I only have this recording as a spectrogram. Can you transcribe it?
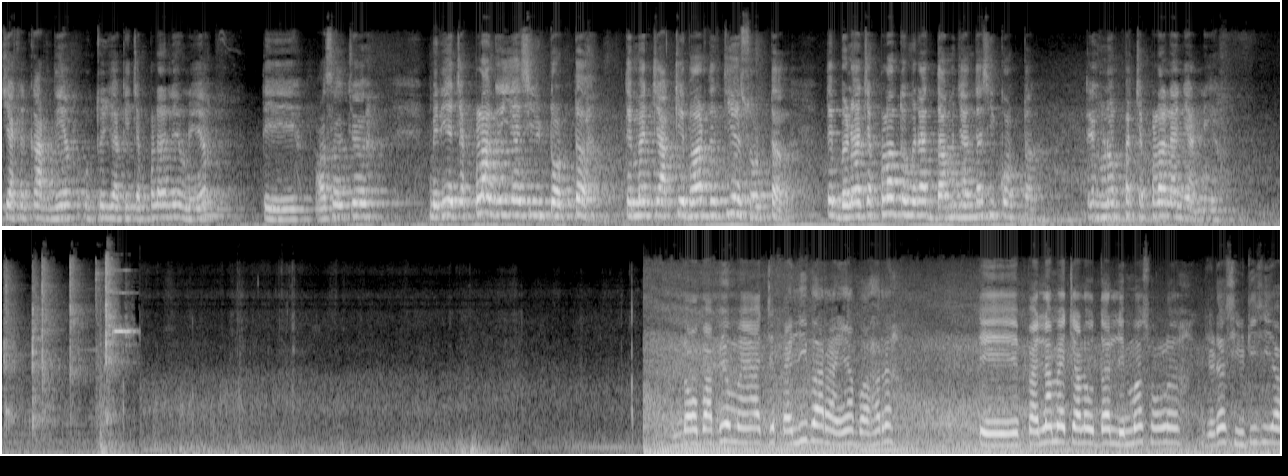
ਚੈੱਕ ਕਰਦੇ ਆ, ਉੱਥੇ ਜਾ ਕੇ ਚੱਪਲਾਂ ਲਿਆਉਣੇ ਆ। ਤੇ ਅਸਲ 'ਚ ਮੇਰੀਆਂ ਚੱਪਲਾਂ ਗਈਆਂ ਸੀ ਟੁੱਟ ਤੇ ਮੈਂ ਚੱਕ ਕੇ ਬਾਹਰ ਦਿੱਤੀਆਂ ਸੁੱਟ ਤੇ ਬਿਨਾਂ ਚੱਪਲਾਂ ਤੋਂ ਮੇਰਾ ਦਮ ਜਾਂਦਾ ਸੀ ਘੁੱਟ। ਤੇ ਹੁਣ ਆਪਾਂ ਚੱਪਲਾਂ ਲੈ ਜਾਂਦੇ ਆ। ਲੋ ਬਾਬਿਓ, ਮੈਂ ਅੱਜ ਪਹਿਲੀ ਵਾਰ ਆਇਆ ਬਾਹਰ। ਤੇ ਪਹਿਲਾਂ ਮੈਂ ਚਲ ਉਦਾਂ ਲਿਮਾਸੋਲ ਜਿਹੜਾ ਸਿਟੀ ਸੀ ਆ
